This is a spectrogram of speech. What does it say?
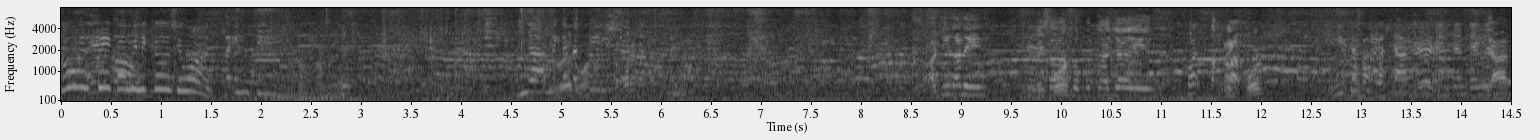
go and pick how many kills you want. Mainti. No, how many? Ina, may The red one. katagpili siya. Aji na. Maybe four. supot ka dyan. Eh. What? Takra. Four? You can put sugar and then they will Yan.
